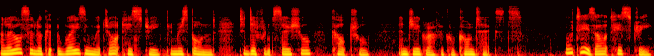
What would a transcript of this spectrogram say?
And I also look at the ways in which art history can respond to different social, cultural, and geographical contexts. What is art history?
